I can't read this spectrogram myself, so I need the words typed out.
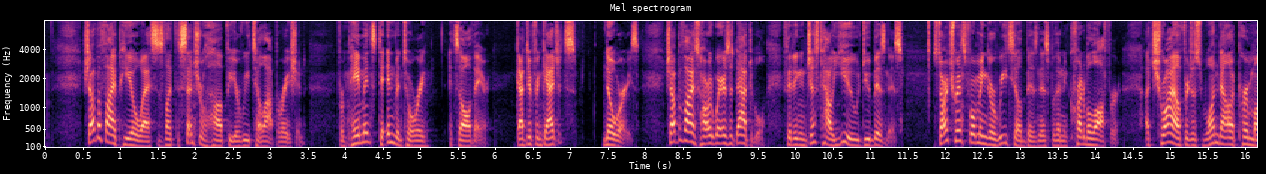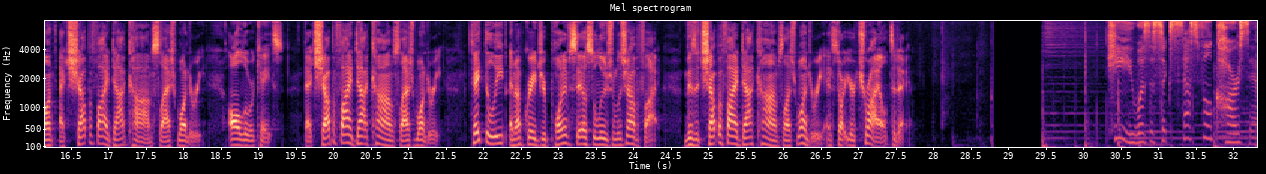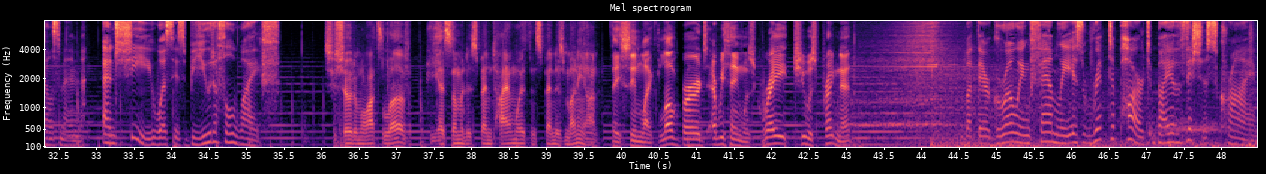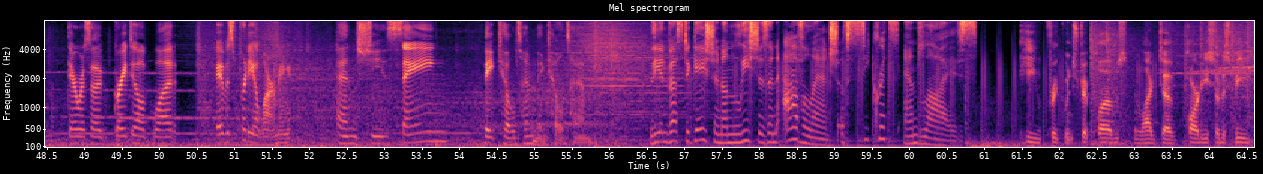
Shopify POS is like the central hub for your retail operation. From payments to inventory, it's all there. Got different gadgets? No worries. Shopify's hardware is adaptable, fitting in just how you do business. Start transforming your retail business with an incredible offer. A trial for just $1 per month at shopify.com slash Wondery, all lowercase. That's shopify.com slash Wondery. Take the leap and upgrade your point of sale solution with Shopify. Visit shopify.com slash Wondery and start your trial today. He was a successful car salesman, and she was his beautiful wife. She showed him lots of love. He had someone to spend time with and spend his money on. They seemed like lovebirds. Everything was great. She was pregnant. But their growing family is ripped apart by a vicious crime. There was a great deal of blood. It was pretty alarming. And she's saying they killed him, they killed him. The investigation unleashes an avalanche of secrets and lies. He frequents strip clubs and liked to party, so to speak.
